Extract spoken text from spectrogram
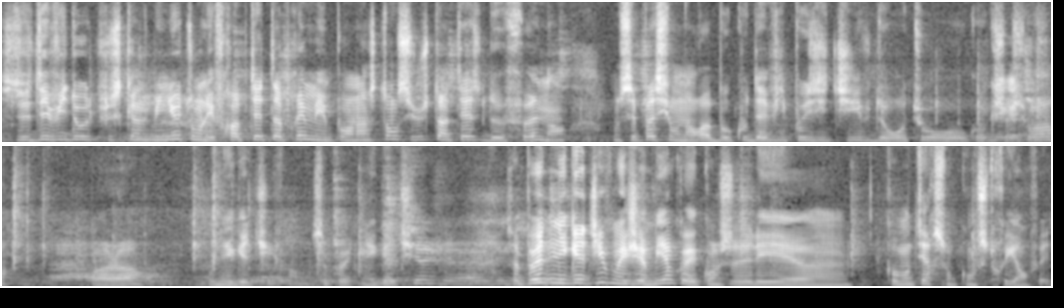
c'est des vidéos de plus 15 minutes, on les fera peut-être après, mais pour l'instant, c'est juste un test de fun. Hein. On sait pas si on aura beaucoup d'avis positifs, de retour ou quoi que ce soit. Voilà. Ou négatif, hein. ça peut être négatif. Je- Ça peut être négatif, mais j'aime bien quand les, euh, commentaires sont construits en fait.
